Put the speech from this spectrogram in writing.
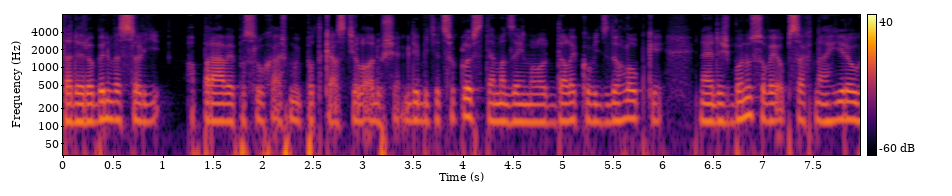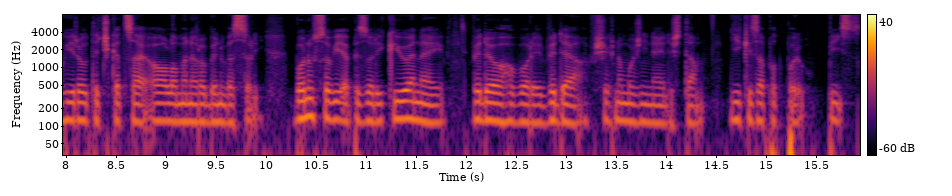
Tady Robin Veselý a právě posloucháš můj podcast Tělo a duše. Kdyby tě cokoliv z témat zajímalo daleko víc do hloubky, najdeš bonusový obsah na herohero.co lomeno Robin Veselý. Bonusové epizody Q&A, videohovory, videa, všechno možný najdeš tam. Díky za podporu. Peace.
